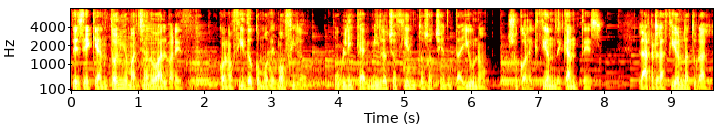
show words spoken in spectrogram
Desde que Antonio Machado Álvarez, conocido como Demófilo, publica en 1881 su colección de cantes, la relación natural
